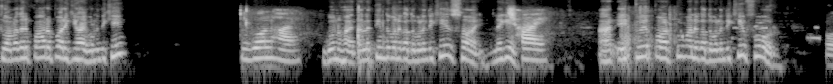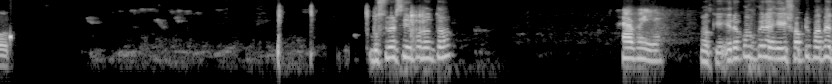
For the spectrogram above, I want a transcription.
টু আমাদের পাওয়ার পরে কি হয় বলেন দেখি? গুণ হয়। গুণ হয়। তাহলে তিন মানে কত বলেন দেখি? ছয় নাকি? ছয়। আর এই টু এর পাওয়ার টু মানে কত বলেন দেখি? ফোর বুঝতে পারছি এই পর্যন্ত? হ্যাঁ ভাইয়া। ওকে এরকম করে এই সবটি পাবেন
